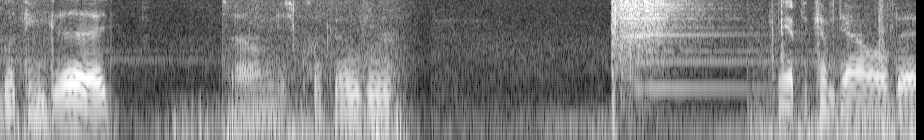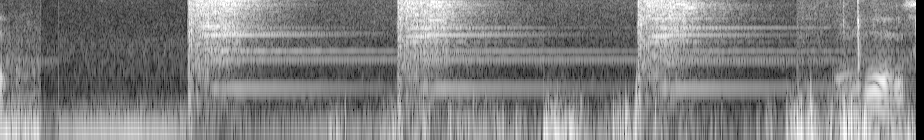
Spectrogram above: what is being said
Looking good. So let me just click over. We have to come down a little bit. There it is.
